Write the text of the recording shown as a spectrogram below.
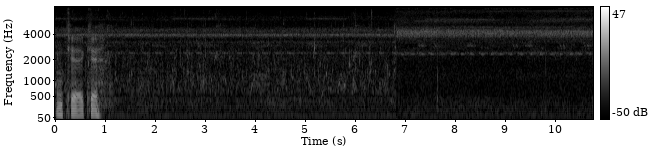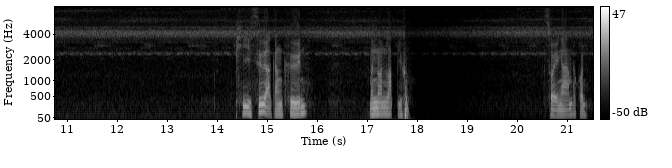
โอเค โอเค พี่เสื้อกลางคืน มันนอนหลับอยู่ สวยงามทุกคน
